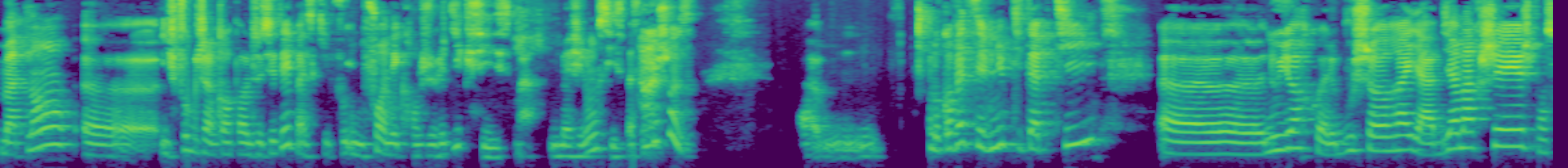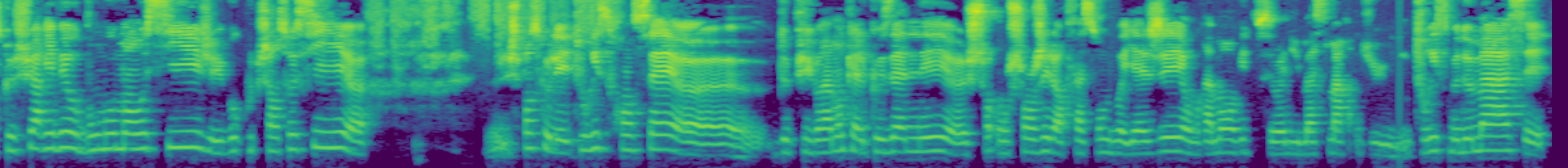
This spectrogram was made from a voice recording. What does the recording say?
maintenant, euh, il faut que j'incorpore une société parce qu'il faut, il me faut un écran juridique. Si, bah, imaginons s'il se passe quelque chose. Euh, donc en fait, c'est venu petit à petit. Euh, New York, ouais, le bouche à oreille a bien marché. Je pense que je suis arrivée au bon moment aussi. J'ai eu beaucoup de chance aussi je pense que les touristes français, euh, depuis vraiment quelques années, euh, ont changé leur façon de voyager, ont vraiment envie de s'éloigner du, du tourisme de masse et,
